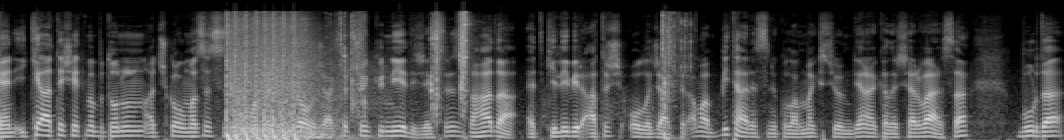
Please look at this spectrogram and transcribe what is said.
Yani iki ateş etme butonunun açık olması sizin avantajınızda olacaktır. Çünkü niye diyeceksiniz? Daha da etkili bir atış olacaktır. Ama bir tanesini kullanmak istiyorum diyen arkadaşlar varsa burada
